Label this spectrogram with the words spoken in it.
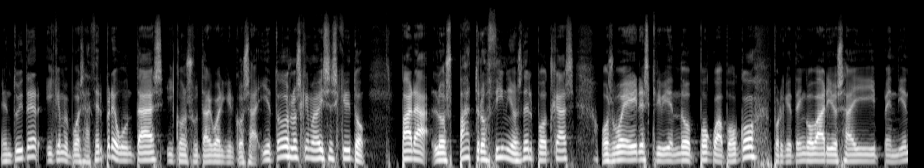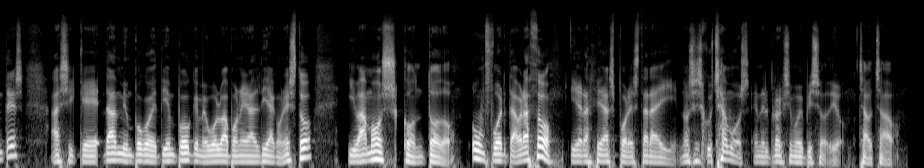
en Twitter y que me puedes hacer preguntas y consultar cualquier cosa. Y a todos los que me habéis escrito para los patrocinios del podcast, os voy a ir escribiendo poco a poco porque tengo varios ahí pendientes. Así que dadme un poco de tiempo que me vuelva a poner al día con esto y vamos con todo. Un fuerte abrazo y gracias por estar ahí. Nos escuchamos en el próximo episodio. Chao, chao.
